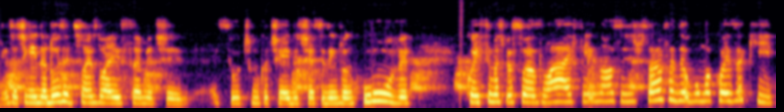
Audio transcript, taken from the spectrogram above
Eu já tinha ainda duas edições do AI Summit esse último que eu tinha ido tinha sido em Vancouver. Conheci umas pessoas lá e falei, nossa, a gente precisava fazer alguma coisa aqui.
